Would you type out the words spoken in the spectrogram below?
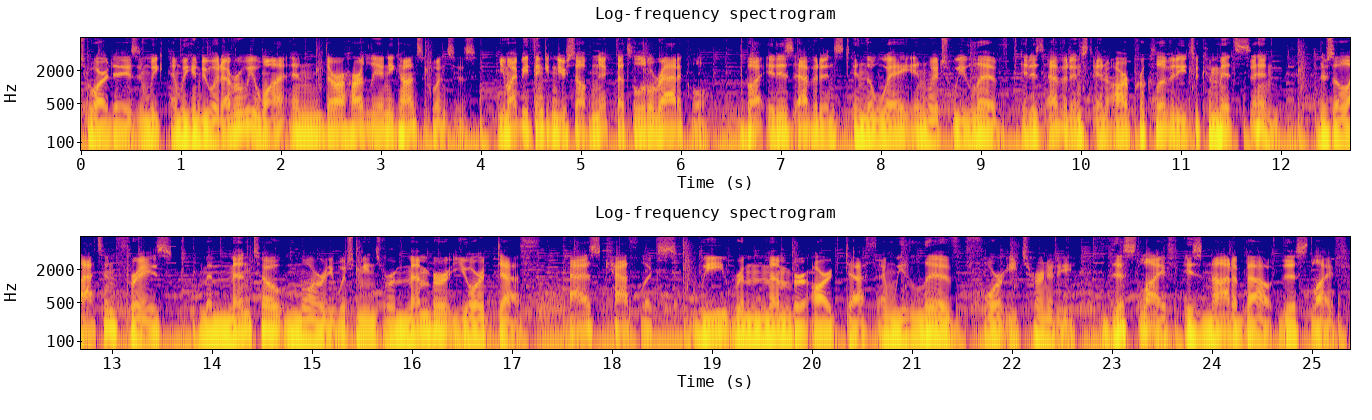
to our days and we and we can do whatever we want and there are hardly any consequences. You might be thinking to yourself, Nick, that's a little radical. But it is evidenced in the way in which we live. It is evidenced in our proclivity to commit sin. There's a Latin phrase, memento mori, which means remember your death. As Catholics, we remember our death and we live for eternity. This life is not about this life.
